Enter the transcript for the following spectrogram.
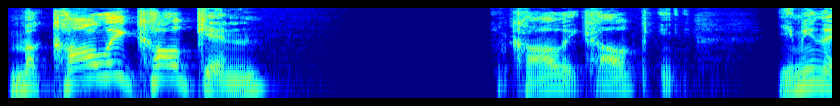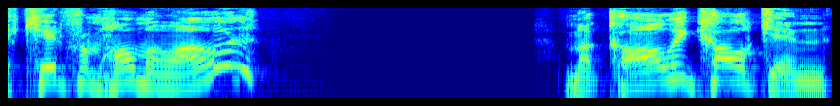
Macaulay Culkin. Macaulay Culkin? You mean the kid from Home Alone? Macaulay Culkin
